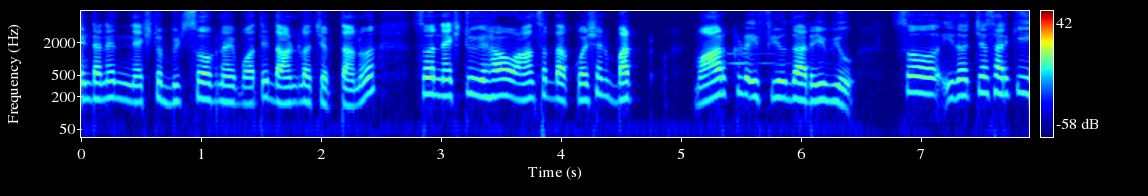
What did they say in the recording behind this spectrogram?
ఏంటనేది నెక్స్ట్ బిట్స్ ఓపెన్ అయిపోతాయి. దాంట్లో చెప్తాను. So next you have answer the question but marked if you the review so ఇది వచ్చేసరికి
